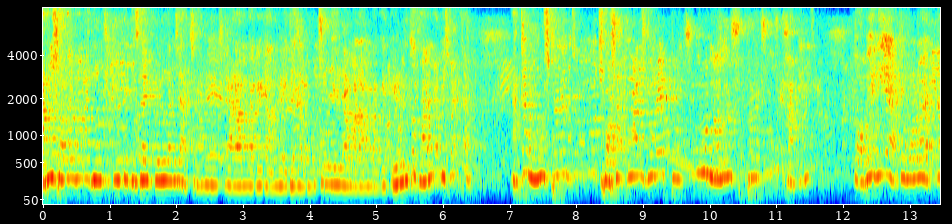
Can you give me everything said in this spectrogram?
আমি সকালবেলা দিন থেকে ডিসাইড করলাম যে আচ্ছা আমি আজকে আরামবাগে গান গাইতে যাব। চলে এলাম আরামবাগে। এরকম তো হয় না বিষয়টা? একটা অনুষ্ঠানের জন্য ছ সাত মাস ধরে প্রচুর মানুষ, প্রচুর খাটেন তবে গিয়ে এত বড় একটা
